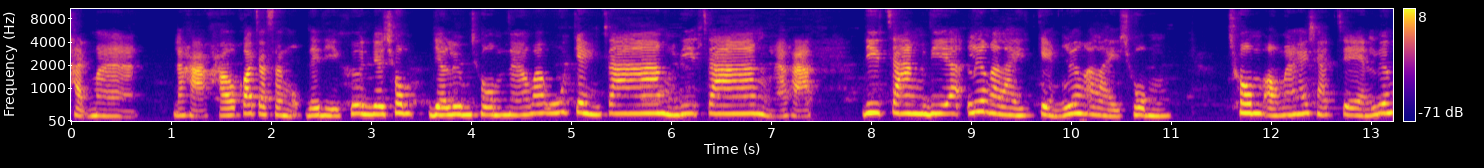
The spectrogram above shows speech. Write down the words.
ถัดมานะคะ เขาก็จะสงบได้ดีขึ้น อย่าชม อย่าลืมชมนะว่าอู้เก่งจัง ดีจังนะคะ ดีจังดีเรื่องอะไรเก่งเรื่องอะไรชม ชมออกมาให้ชัดเจน เรื่อง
